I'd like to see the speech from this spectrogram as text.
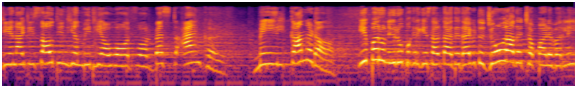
T N I T South Indian media award for best anchor male Kannada. ಇಬ್ಬರು ನಿರೂಪಕರಿಗೆ ಸಲ್ತಾ ಇದೆ. ದಯವಿಟ್ಟು ಜೋರಾದ ಚಪ್ಪಾಳೆ ಬರಲಿ.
